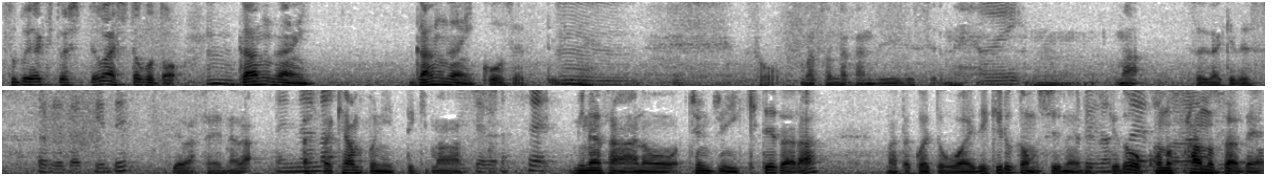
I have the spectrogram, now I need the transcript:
つぶやきとしては一言、うん。ガンガンいガンガン行こうぜっていううね、ん。そう。まあそんな感じですよね、はい。うん、まあそれだけです。それだけです。ではさよなら。さよなら。明日キャンプに行ってきます。皆さんあのチュンチュン生きてたらまたこうやってお会いできるかもしれないですけどこの寒さで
